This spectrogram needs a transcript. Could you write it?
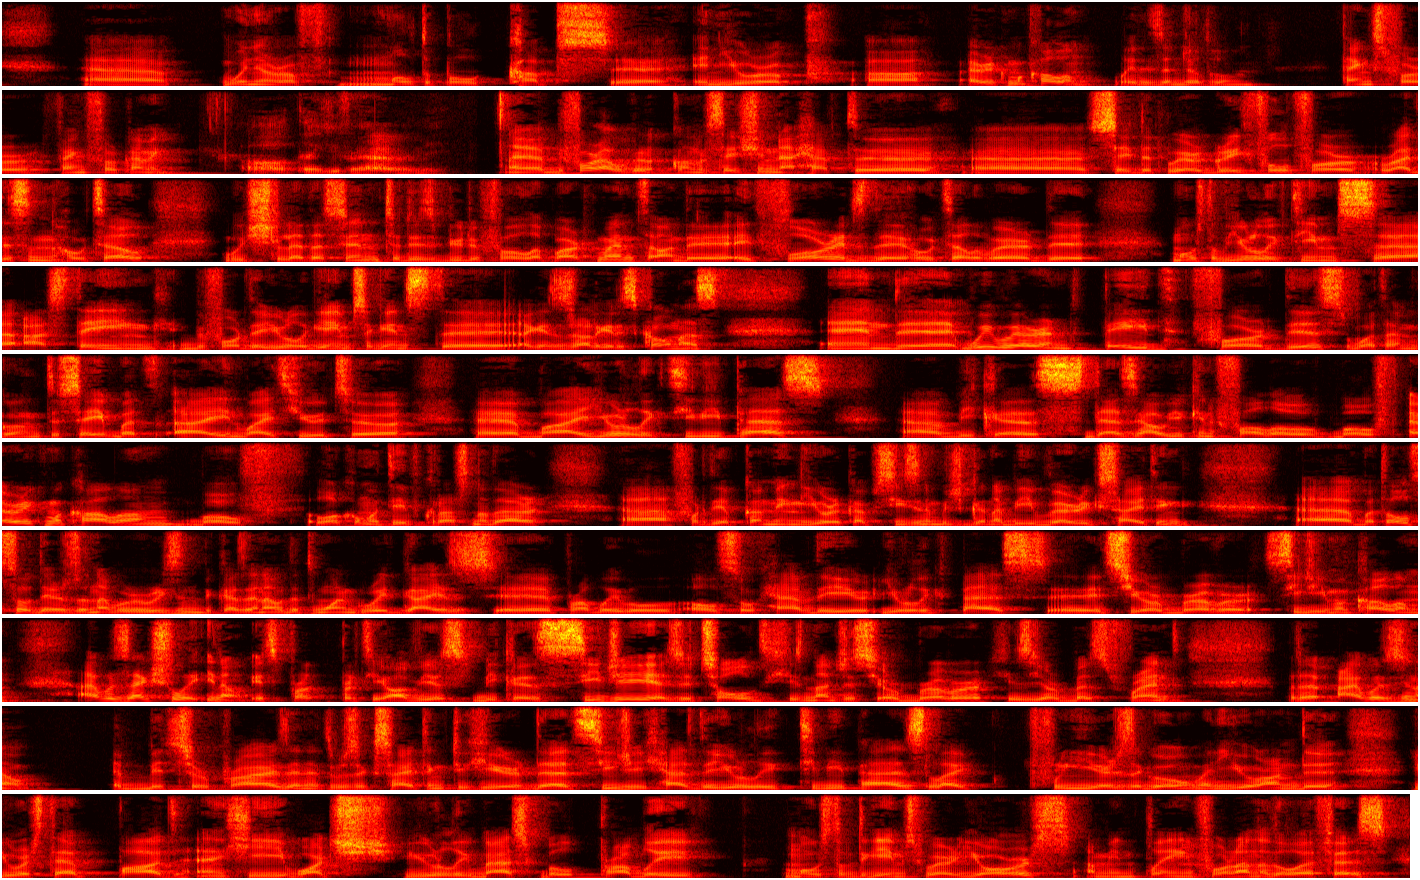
winner of multiple cups in Europe, Errick McCollum, ladies and gentlemen thanks for thanks for coming. Oh, thank you for having me. Uh, before our conversation, I have to uh, say that we are grateful for Radisson Hotel, which led us into this beautiful apartment on the eighth floor. It's the hotel where the most of EuroLeague teams uh, are staying before the EuroLeague games against uh, against Žalgiris Kaunas. And uh, we weren't paid for this, what I'm going to say, but I invite you to uh, buy EuroLeague TV Pass. Uh, because that's how you can follow both Errick McCollum, both Lokomotiv Krasnodar uh, for the upcoming Eurocup season, which is going to be very exciting. Uh, but also there's another reason because I know that one great guy is uh, probably will also have the EuroLeague pass. Uh, it's your brother, CJ McCollum. I was actually, you know, it's pr- pretty obvious because CJ, as you told, he's not just your brother, he's your best friend. But I was, you know, a bit surprised and it was exciting to hear that CJ has the EuroLeague TV pass like three years ago when you were on the Eurostep pod and he watched EuroLeague basketball. Probably most of the games were yours. I mean, playing for Anadolu Efes.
